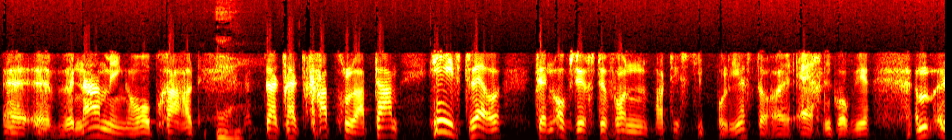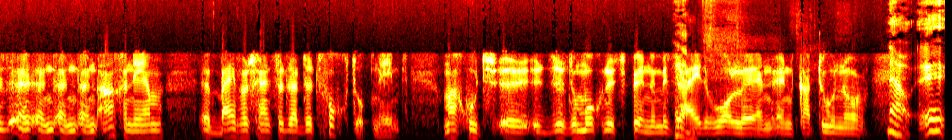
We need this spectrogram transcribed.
eh, eh, benamingen opgehaald. Ja. Dat, dat caprolaptaan heeft wel ten opzichte van, wat is die polyester eh, eigenlijk ook weer, een, een, een, een aangenaam eh, bijverschijnsel dat het vocht opneemt. Maar goed, eh, ze, ze mogen het spinnen met Ja. zijde, wollen en, en katoen. Of, Nou, eh,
